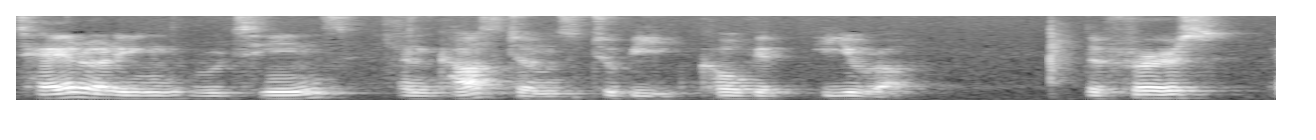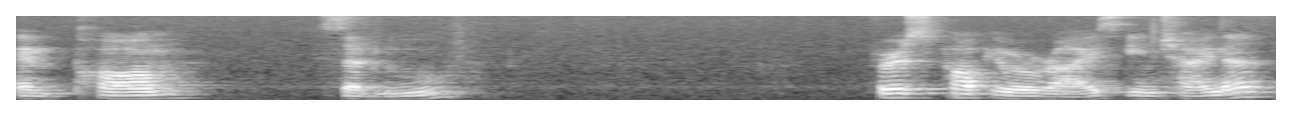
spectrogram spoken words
tailoring routines and customs to be COVID era. The first and palm salute, first popularized in China,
